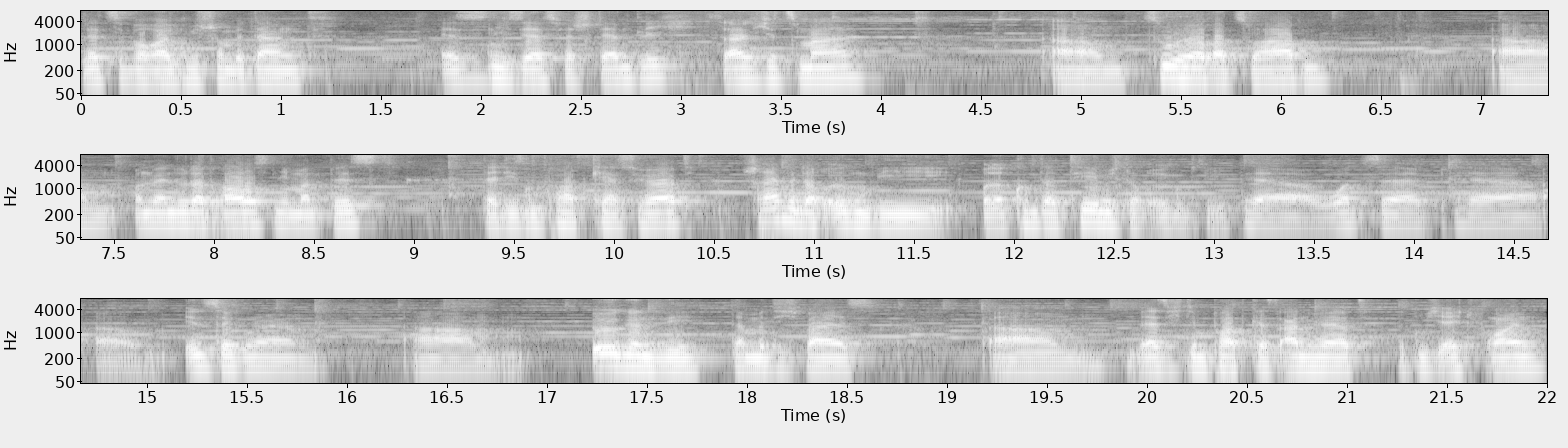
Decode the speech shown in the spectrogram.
letzte Woche habe ich mich schon bedankt. Es ist nicht selbstverständlich, sage ich jetzt mal, ähm, Zuhörer zu haben. Ähm, und wenn du da draußen jemand bist, der diesen Podcast hört, schreib mir doch irgendwie oder kontaktiere mich doch irgendwie per WhatsApp, per ähm, Instagram, ähm, irgendwie, damit ich weiß, ähm, wer sich den Podcast anhört, würde mich echt freuen.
